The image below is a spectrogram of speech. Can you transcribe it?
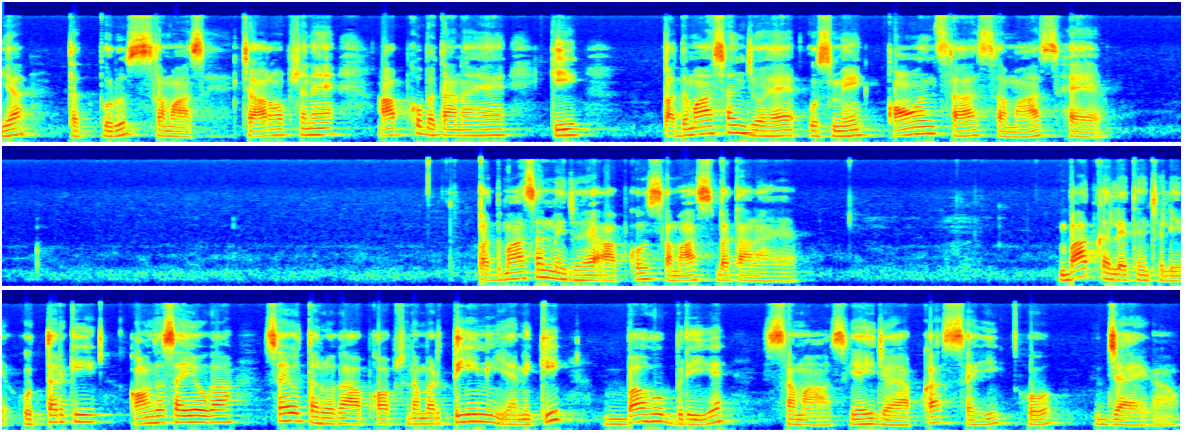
या तत्पुरुष समास है? चार ऑप्शन है। आपको बताना है कि पद्मासन जो है उसमें कौन सा समास है? पद्मासन में जो है आपको समास बताना है। बात कर लेते हैं, चलिए उत्तर की। कौन सा सही होगा? सही उत्तर होगा आपका ऑप्शन नंबर तीन, यानी कि बहुब्रीय समास। यही जो है आपका सही हो जाएगा।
